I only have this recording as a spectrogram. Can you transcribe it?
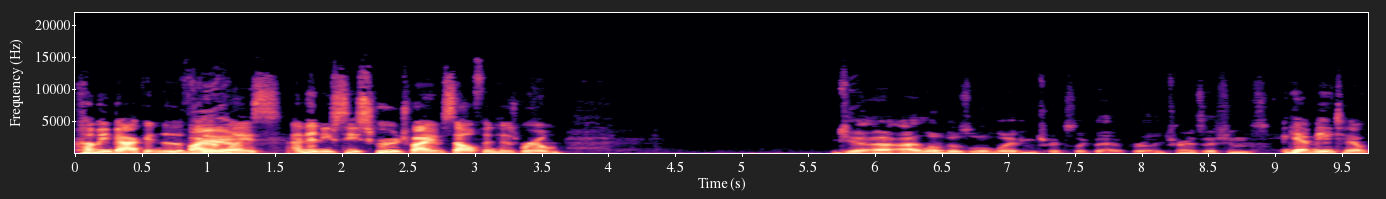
coming back into the fireplace and then you see Scrooge by himself in his room. Yeah, I, I love those little lighting tricks like that for like transitions. Yeah, me too.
